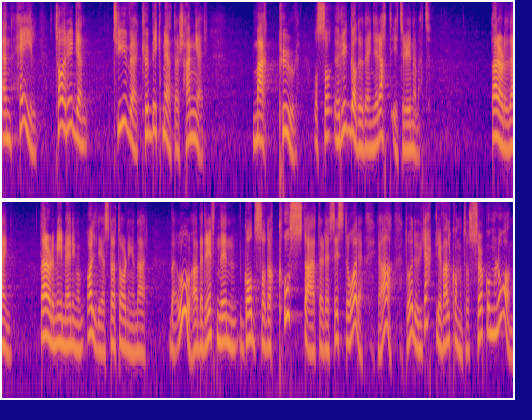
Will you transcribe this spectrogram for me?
en hel Ta ryggen 20 kubikkmeters henger med pul, og så rygger du den rett i trynet mitt. Der har du den. Der har du min mening om alle de støtteordningene der. Be, oh, har bedriften din gått så det koster etter det siste året? Ja, da er du hjertelig velkommen til å søke om lån.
